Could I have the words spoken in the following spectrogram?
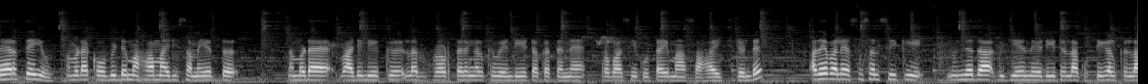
നേരത്തെയും നമ്മുടെ കോവിഡ് മഹാമാരി സമയത്ത് നമ്മുടെ വാർഡിലേക്ക് ഉള്ള പ്രവർത്തനങ്ങൾക്ക് വേണ്ടിയിട്ടൊക്കെ തന്നെ പ്രവാസി കൂട്ടായ്മ സഹായിച്ചിട്ടുണ്ട്. അതേപോലെ എസ് എസ് എൽ സിക്ക് ഉന്നത വിജയം നേടിയിട്ടുള്ള കുട്ടികൾക്കുള്ള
